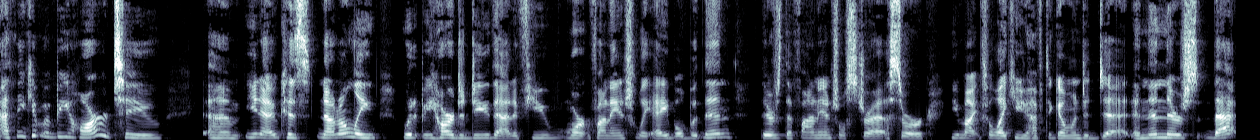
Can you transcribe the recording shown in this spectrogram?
I think it would be hard to, um, you know, because not only would it be hard to do that if you weren't financially able, but then there's the financial stress, or you might feel like you have to go into debt, and then there's that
